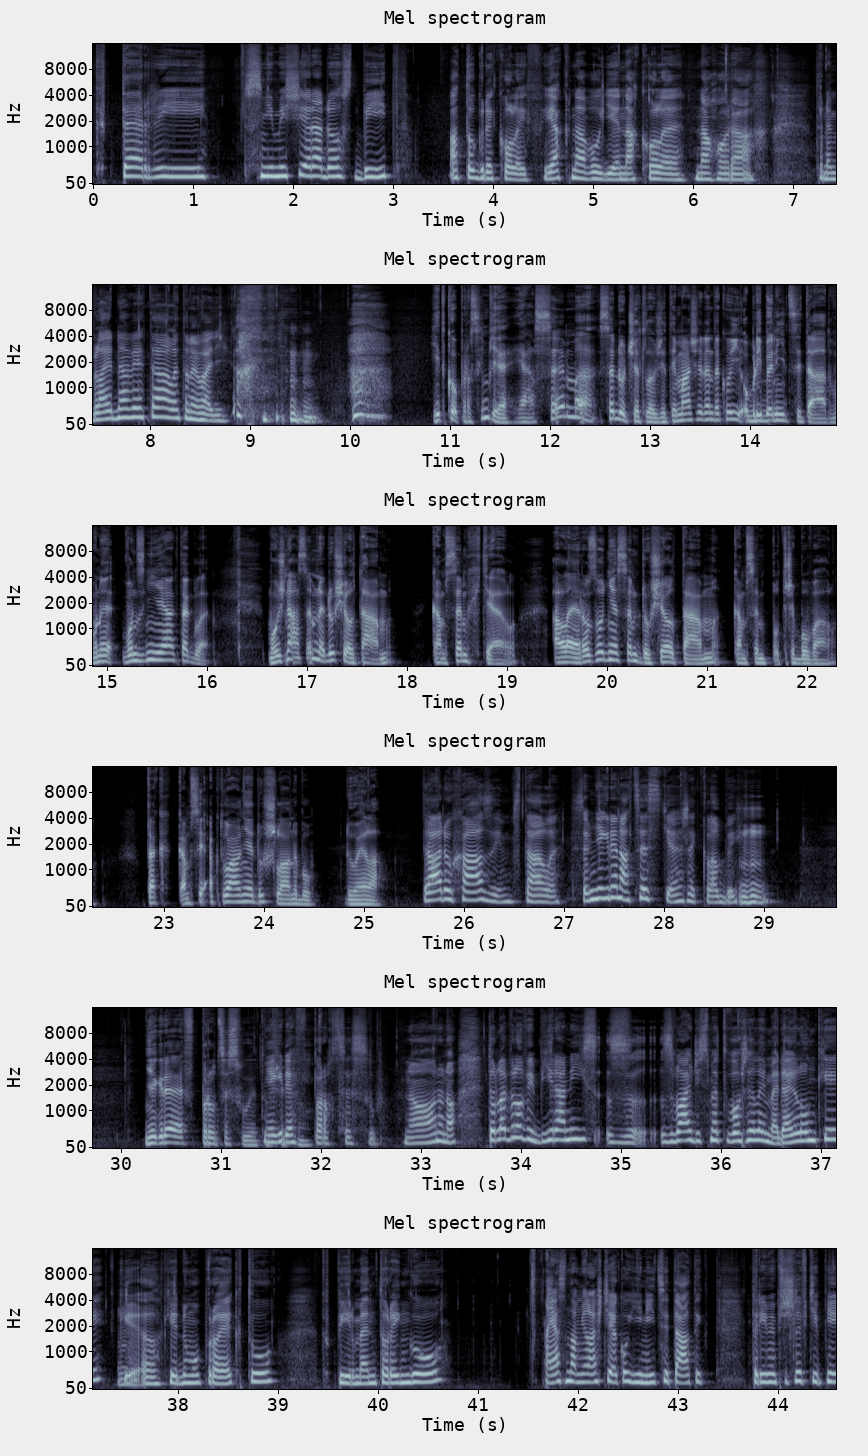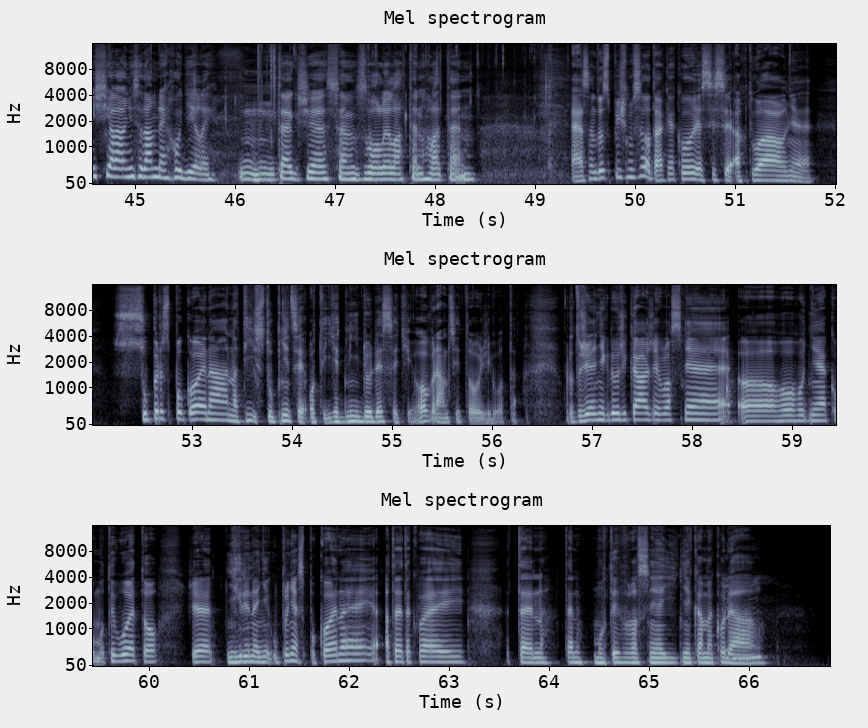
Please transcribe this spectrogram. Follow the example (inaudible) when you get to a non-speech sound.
který s nimiž je radost být a to kdekoliv, jak na vodě, na kole, na horách. To nebyla jedna věta, ale to nevadí. (laughs) (laughs) Jitko, prosím tě, já jsem se dočetl, že ty máš jeden takový oblíbený citát. On, je, on zní nějak takhle. Možná jsem nedošel tam, kam jsem chtěl, ale rozhodně jsem došel tam, kam jsem potřeboval. Tak kam jsi aktuálně došla nebo dojela? Já docházím stále. Jsem někde na cestě, řekla bych. Mm-hmm. Někde v procesu je to Někde všechno. v procesu. No, no, no. Tohle bylo vybírané z, zvlášť, když jsme tvořili medailonky k, hmm. k jednomu projektu, k peer mentoringu. A já jsem tam měla ještě jako jiný citáty, které mi přišly vtipnější, ale oni se tam nehodili. Mm-hmm. Takže jsem zvolila tenhle ten. A já jsem to spíš myslel tak, jako jestli si aktuálně super spokojená na té stupnici od jedné do deseti jo, v rámci toho života. Protože někdo říká, že vlastně uh, ho hodně jako motivuje to, že nikdy není úplně spokojený a to je takový ten, ten motiv vlastně jít někam jako dál. Mm.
